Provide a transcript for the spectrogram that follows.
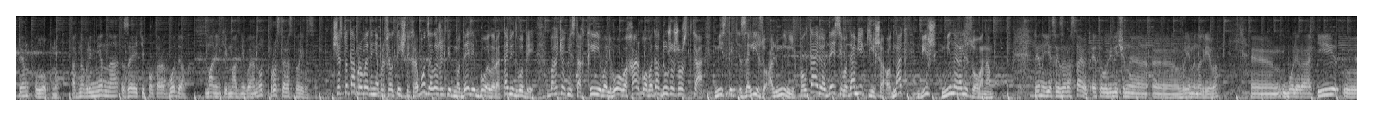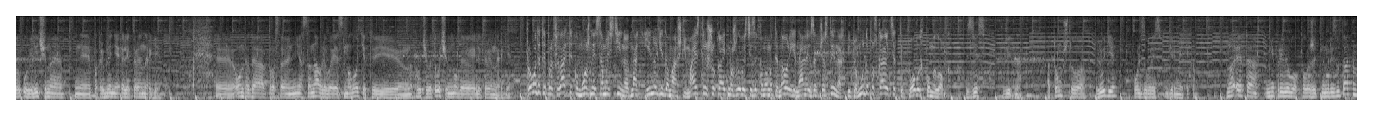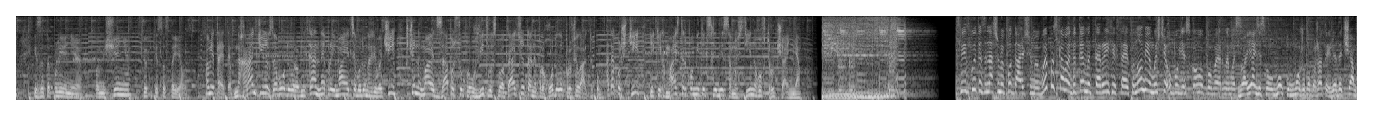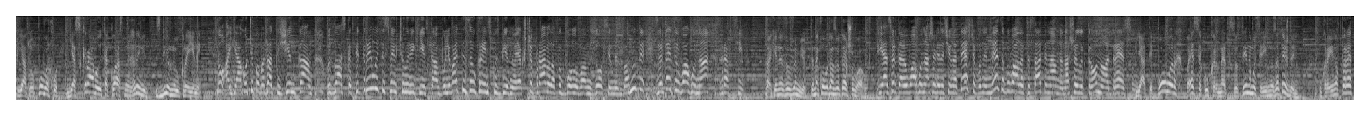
тен лопнул. Одновременно за эти полтора года маленький магниевый анод просто растворился. Частота проведення профілактичних робот залежить від моделі бойлера та від води. В багатьох містах Києва, Львова, Харкова вода дуже жорстка, містить залізо, алюміній. В Полтаві, Одесі вода м'якіша, однак більш мінералізована. Тены, если зарастают, это увеличенное э, время нагрева э, бойлера и э, увеличенное э, потребление электроэнергии. Э, Он тогда просто не останавливаясь молотит и накручивает очень много электроэнергии. Проводити профілактику можна і самостійно, однак іноді домашні майстри шукають можливості зекономити на оригінальних запчастинах і тому допускаються типових помилок. Здесь видно о том, что люди пользовались герметиком. Но это не привело к положительным результатам, и затопление помещения все-таки состоялось. Пам'ятайте, на гарантію заводу виробника не приймаються водонагрівачі, що не мають запису про ввід в експлуатацію та не проходили профілактику, а також ті, яких майстер помітить сліди самостійного втручання. Слідкуйте за нашими подальшими випусками до теми тарифів та економії. Ми ще обов'язково повернемось. Ну а я зі свого боку можу побажати глядачам п'ятого поверху яскравої та класної гри від збірної України. Ну а я хочу побажати жінкам. Будь ласка, підтримуйте своїх чоловіків та вболівайте за українську збірну. Якщо правила футболу вам зовсім не збагнути, звертайте увагу на гравців. Так, я не зрозумів. Ти на кого там звертаєш увагу? Я звертаю увагу наших глядачів на те, щоб вони не забували писати нам на нашу електронну адресу. П'ятий поверх, песик, Укрнет. Зустрінемось рівно за тиждень. Україна вперед!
